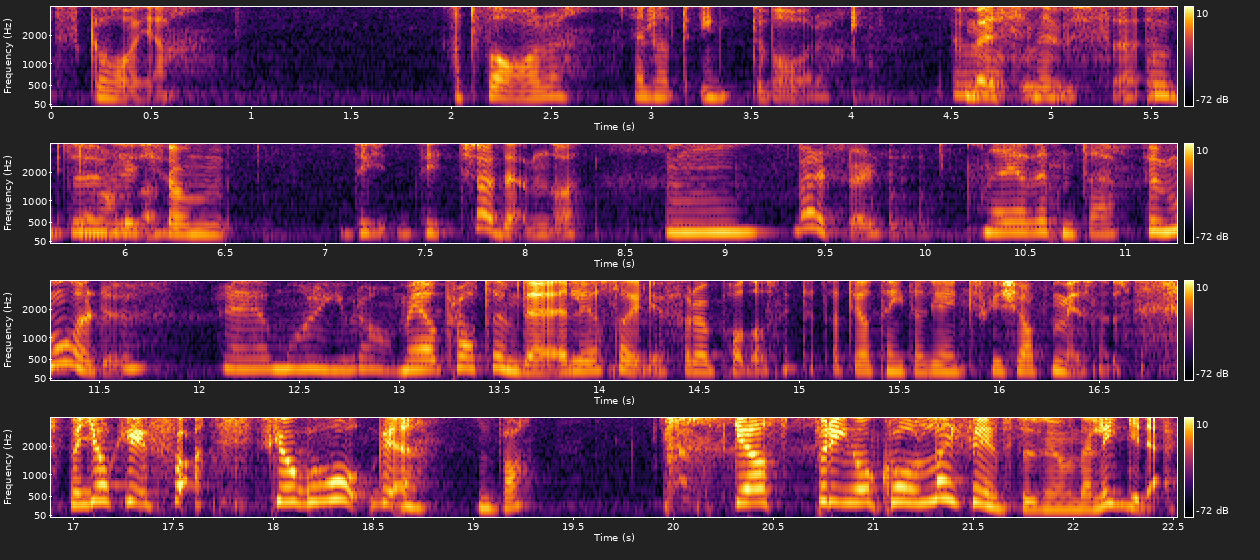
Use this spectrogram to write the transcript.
ska jag? Att vara eller att inte vara? Ja, Med snus Och du liksom di- ditchar den då? Mm, Varför? nej, jag vet inte. Hur mår du? Jag mår inget bra. Men jag pratade om det, eller jag sa ju det förra poddavsnittet, att jag tänkte att jag inte skulle köpa mer snus. Men jag kan ju fa- Ska jag gå ihåg... Va? Ska jag springa och kolla i filmstudion om den ligger där?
